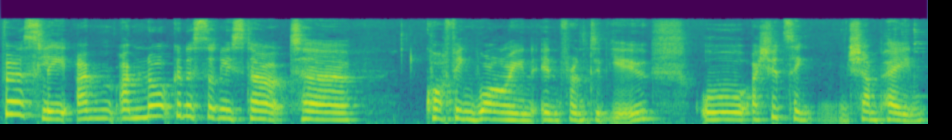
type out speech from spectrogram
firstly, I'm, I'm not going to suddenly start uh, quaffing wine in front of you, or I should say champagne.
